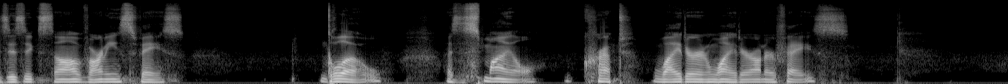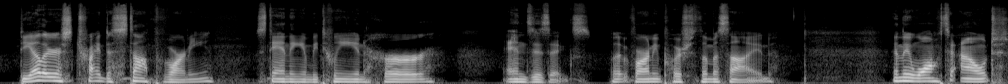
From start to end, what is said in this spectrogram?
Zyzzyk saw Varney's face glow as the smile crept wider and wider on her face. The others tried to stop Varney, standing in between her and Zyzzyk's, but Varney pushed them aside. And they walked out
